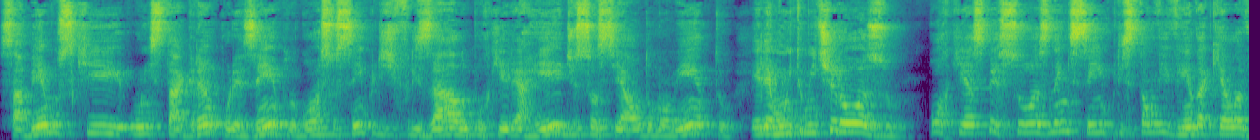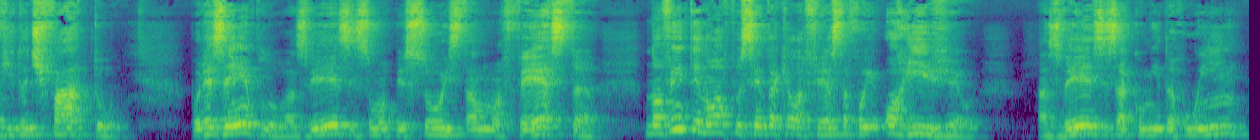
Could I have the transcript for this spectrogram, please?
Sabemos que o Instagram, por exemplo, gosto sempre de frisá-lo porque ele é a rede social do momento, ele é muito mentiroso, porque as pessoas nem sempre estão vivendo aquela vida de fato. Por exemplo, às vezes uma pessoa está numa festa, 99% daquela festa foi horrível. Às vezes a comida ruim,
